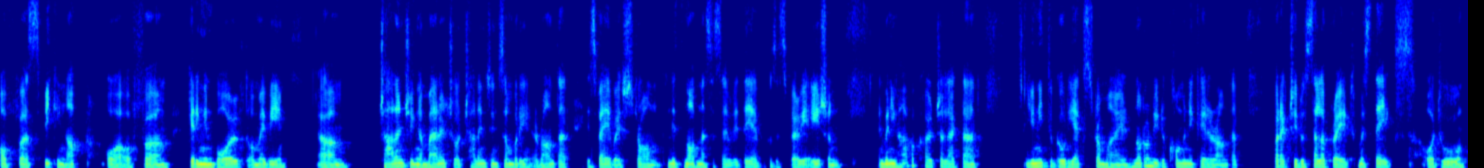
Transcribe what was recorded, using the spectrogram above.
of uh, speaking up or of um, getting involved or maybe um, challenging a manager or challenging somebody around that is very, very strong. And it's not necessarily there because it's very Asian. And when you have a culture like that, you need to go the extra mile, not only to communicate around that, but actually to celebrate mistakes or to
